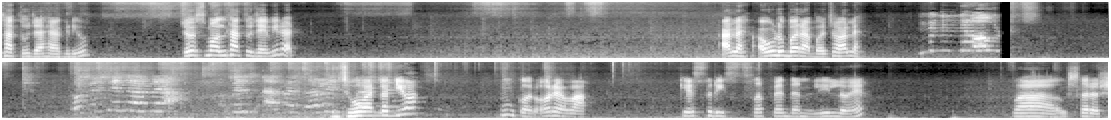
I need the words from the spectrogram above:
થતું જાય આગળ. જો સ્મોલ થતું જાય, વિરાટ. હાલે અવડું બરાબર છો હાલે જોવા તો દ્યો શું કરો અરે વાહ કેસરી સફેદ અને લીલો હે વાવ સરસ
